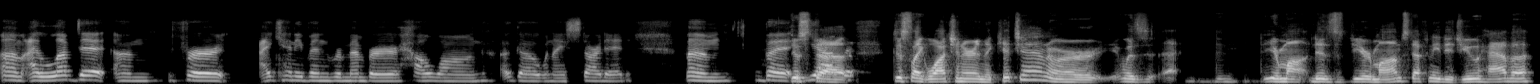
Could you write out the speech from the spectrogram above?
um, I loved it um, for I can't even remember how long ago when I started. Um, but just yeah, uh, but, just like watching her in the kitchen, or was uh, your mom? Does your mom Stephanie? Did you have a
